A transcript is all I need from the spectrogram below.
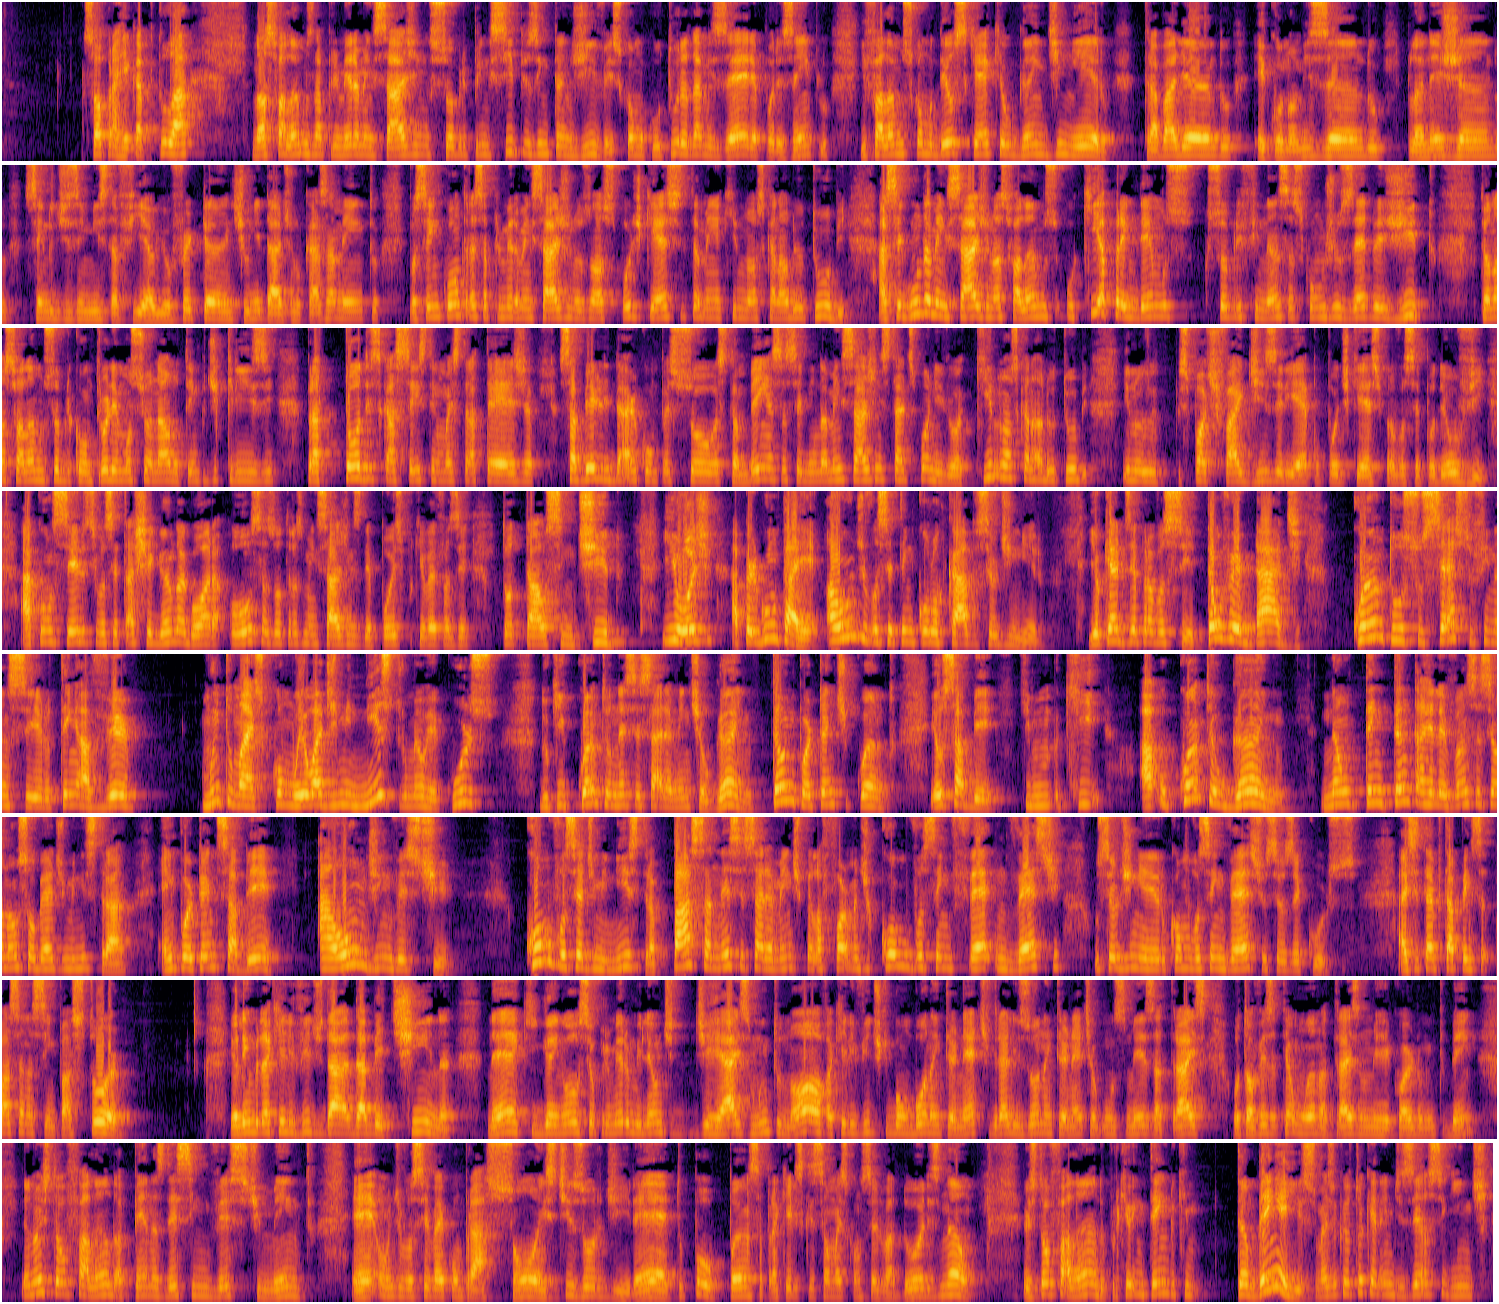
Só para recapitular, nós falamos na primeira mensagem sobre princípios intangíveis, como cultura da miséria, por exemplo, e falamos como Deus quer que eu ganhe dinheiro, trabalhando, economizando, planejando, sendo dizimista fiel e ofertante, unidade no casamento. Você encontra essa primeira mensagem nos nossos podcasts e também aqui no nosso canal do YouTube. A segunda mensagem nós falamos o que aprendemos sobre finanças com José do Egito. Então nós falamos sobre controle emocional no tempo de crise, para toda escassez tem uma estratégia, saber lidar com pessoas, também essa segunda mensagem está disponível aqui no nosso canal do YouTube e no Spotify, Deezer e Apple Podcast para você poder ouvir. Aconselho, se você está chegando agora, ouça as outras mensagens depois, porque vai fazer total sentido. E hoje a pergunta é: aonde você tem colocado o seu dinheiro? E eu quero dizer para você, tão verdade quanto o sucesso financeiro tem a ver muito mais como eu administro o meu recurso do que quanto necessariamente eu ganho, tão importante quanto eu saber que, que o quanto eu ganho não tem tanta relevância se eu não souber administrar. É importante saber aonde investir. Como você administra passa necessariamente pela forma de como você investe o seu dinheiro, como você investe os seus recursos. Aí você deve estar pensando assim, pastor, eu lembro daquele vídeo da, da Betina, né, que ganhou o seu primeiro milhão de, de reais muito nova, aquele vídeo que bombou na internet, viralizou na internet alguns meses atrás, ou talvez até um ano atrás, não me recordo muito bem. Eu não estou falando apenas desse investimento é, onde você vai comprar ações, tesouro direto, poupança para aqueles que são mais conservadores, não. Eu estou falando porque eu entendo que também é isso, mas o que eu estou querendo dizer é o seguinte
